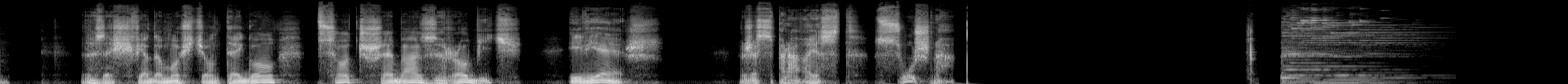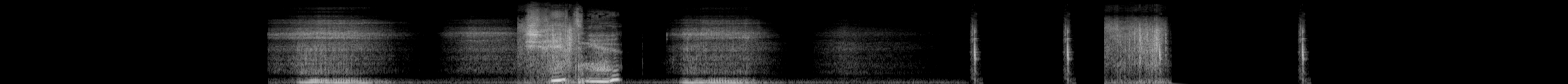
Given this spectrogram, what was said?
ze świadomością tego, co trzeba zrobić i wiesz, że sprawa jest słuszna. Świetnie.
